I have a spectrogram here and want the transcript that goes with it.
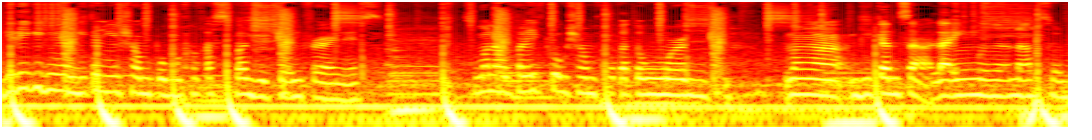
dirigid nga gikan yung shampoo, makakaspa yun siya in fairness. So, manang palit ko shampoo katong mga gikan sa laing mga nasod.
